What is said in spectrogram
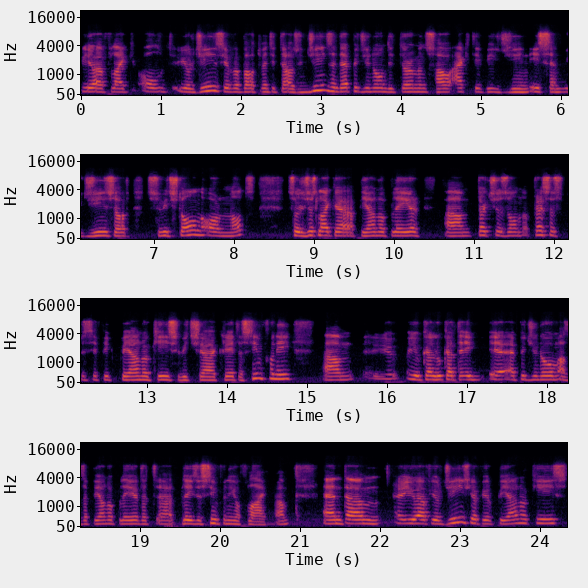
you have like all your genes, you have about 20,000 genes, and the epigenome determines how active each gene is and which genes are switched on or not. So just like a piano player um, touches on presses specific piano keys which uh, create a symphony, um, you, you can look at the epigenome as the piano player that uh, plays a symphony of life. Um, and um, you have your genes, you have your piano keys,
